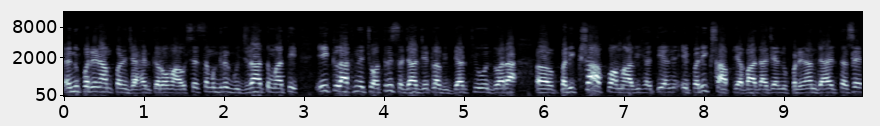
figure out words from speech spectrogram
એનું પરિણામ પણ જાહેર કરવામાં આવશે. સમગ્ર ગુજરાતમાંથી એક લાખ ને ચોત્રીસ હજાર જેટલા વિદ્યાર્થીઓ દ્વારા પરીક્ષા આપવામાં આવી હતી અને એ પરીક્ષા આપ્યા બાદ આજે એનું પરિણામ જાહેર થશે.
